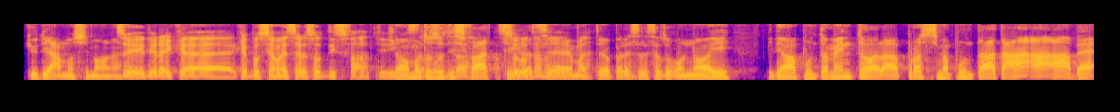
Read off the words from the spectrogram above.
Chiudiamo, Simone. Sì, direi che, che possiamo essere soddisfatti. Di Siamo molto puntata. soddisfatti. Grazie. Matteo per essere stato con noi. Vi diamo appuntamento alla prossima puntata. Ah, ah, ah, beh,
